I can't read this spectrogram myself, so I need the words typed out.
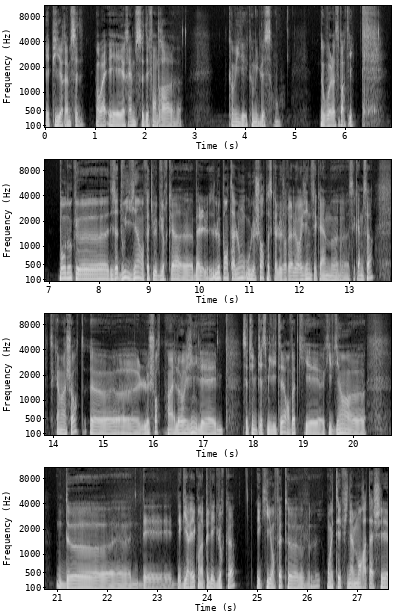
et puis Rem se, ouais, et Rem se défendra comme il est, comme il le sent. Donc voilà, c'est parti. Bon, donc euh, déjà d'où il vient en fait le burqa, euh, bah, le pantalon ou le short, parce qu'à l'origine c'est quand même euh, ça, c'est quand même un short. le short, à l'origine il est c'est une pièce militaire en fait qui est qui vient de des, guerriers qu'on appelle les gurkhas et qui en fait ont été finalement rattachés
